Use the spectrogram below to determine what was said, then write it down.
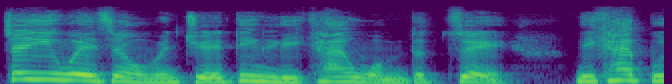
这意味着我们决定离开我们的罪，离开不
